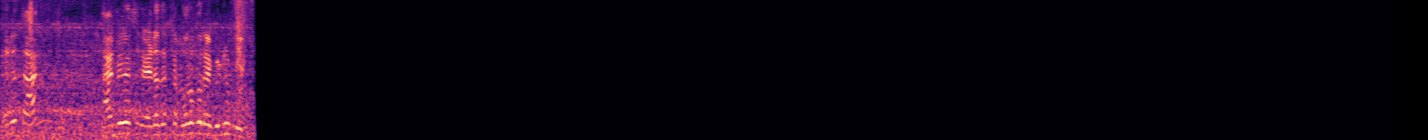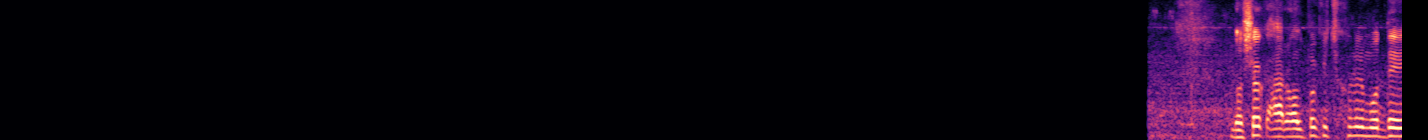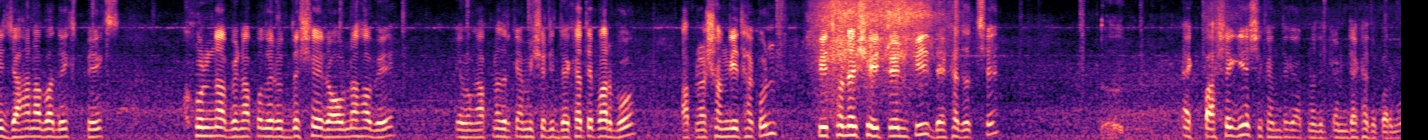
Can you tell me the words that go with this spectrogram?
এটা থাক। একটা বড় করে ভিডিও দর্শক আর অল্প কিছুক্ষণের মধ্যে জাহানাবাদ এক্সপ্রেস খুলনা বেনাপোলের উদ্দেশ্যে রওনা হবে এবং আপনাদেরকে আমি সেটি দেখাতে পারব। আপনার সঙ্গেই থাকুন। পিছনে সেই ট্রেনটি দেখা যাচ্ছে। এক পাশে গিয়ে সেখান থেকে আপনাদেরকে আমি দেখাতে পারব।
